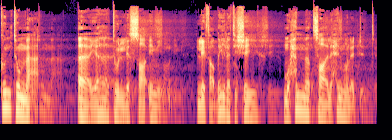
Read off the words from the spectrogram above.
كنتم مع آيات للصائمين لفضيلة الشيخ محمد صالح المنجد.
